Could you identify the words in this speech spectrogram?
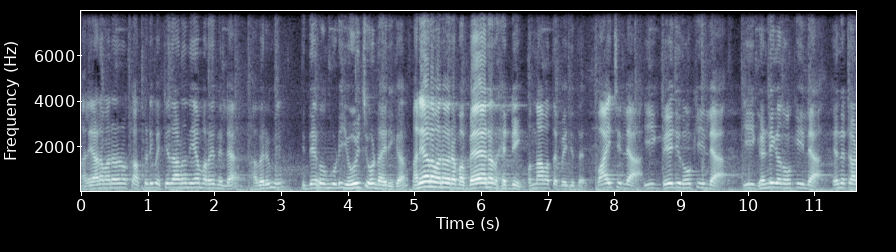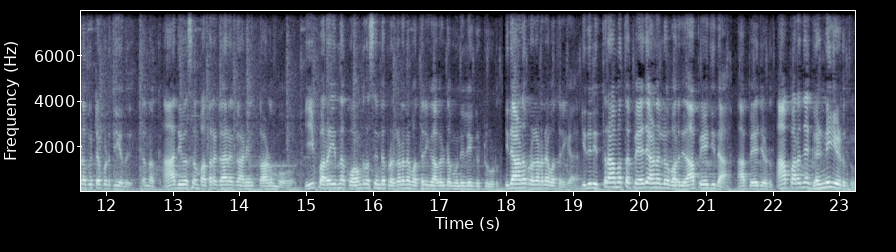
മലയാള മനോരമക്ക് അക്കടി പറ്റിയതാണെന്ന് ഞാൻ പറയുന്നില്ല. അവരും ഇദ്ദേഹവും കൂടി യോജിച്ചുകൊണ്ടായിരിക്കാം. മലയാള മനോരമ ബാനർ ഹെഡിങ് ഒന്നാമത്തെ പേജിൽ തന്നെ. വായിച്ചില്ല ഈ പേജ് നോക്കിയില്ല ഈ ഖണ്ണിക നോക്കിയില്ല എന്നിട്ടാണ് കുറ്റപ്പെടുത്തിയത് എന്നൊക്കെ. ആ ദിവസം പത്രക്കാരെ കാണി കാണുമ്പോൾ ഈ പറയുന്ന കോൺഗ്രസിന്റെ പ്രകടന പത്രിക അവരുടെ മുന്നിലേക്ക് ഇട്ടുകൊടുത്തു ഇതാണ് പ്രകടന പത്രിക. ഇതിൽ ഇത്രാമത്തെ പേജാണല്ലോ പറഞ്ഞത്. ആ പേജ് ഇതാ ആ പേജ് എടുത്തു. ആ പറഞ്ഞ ഖണ്ണിക എടുത്തു.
